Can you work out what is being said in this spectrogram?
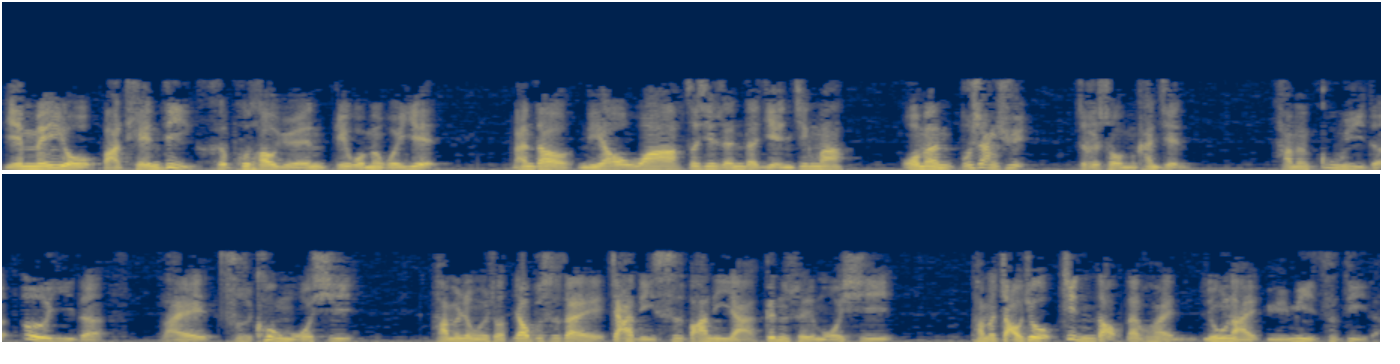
也没有把田地和葡萄园给我们为业，难道你要挖这些人的眼睛吗？我们不上去。这个时候，我们看见他们故意的、恶意的。来指控摩西，他们认为说，要不是在加底斯巴尼亚跟随摩西，他们早就进到那块牛奶与蜜之地了。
